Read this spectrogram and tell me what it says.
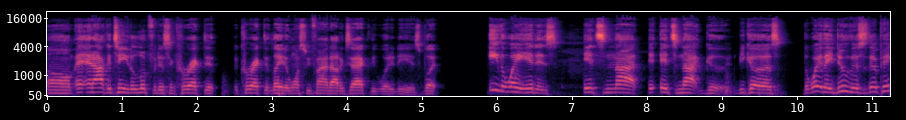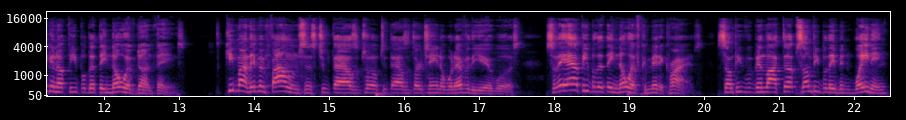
Um, and, and I'll continue to look for this and correct it correct it later once we find out exactly what it is. But either way, it is it's not it's not good because the way they do this is they're picking up people that they know have done things. Keep in mind they've been following them since 2012, 2013, or whatever the year was. So they have people that they know have committed crimes. Some people have been locked up. Some people they've been waiting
